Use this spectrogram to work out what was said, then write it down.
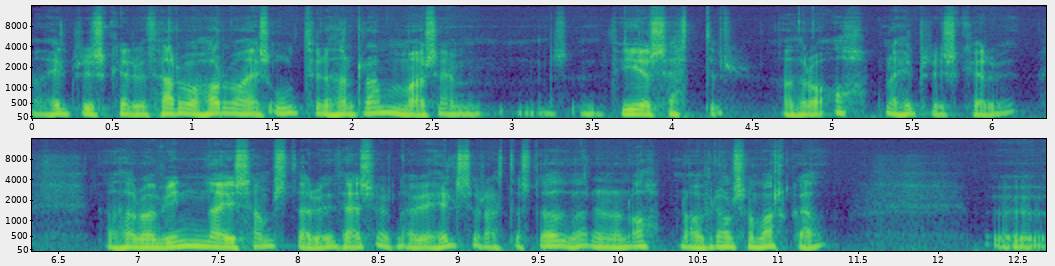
að helbriðskerfi þarf að horfa aðeins út fyrir þann ramma sem, því er settur. Að þarf að opna helbriðskerfi það þarf að vinna í samstarfi þess vegna við helsurækta stöðvar en að opna á frjálsam markað uh,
